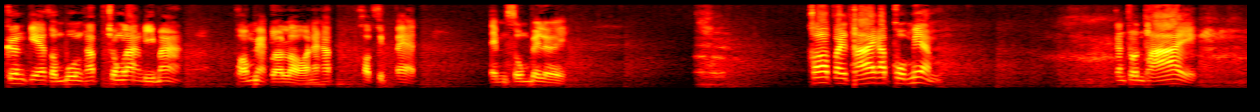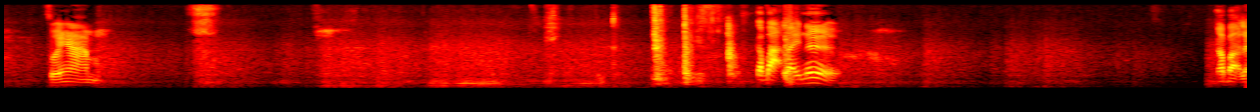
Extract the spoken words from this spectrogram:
เครื่องเกียร์สมบูรณ์ครับ ช่วงล่างดีมาก พร้อมแม็กหล่อๆนะครับ ขอบสิบแปดเต็มซุ้มไปเลย ข้อไฟท้ายครับโครเมียม กันชนท้าย สวยงาม กระบะไลเนอร์ กระบะไล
